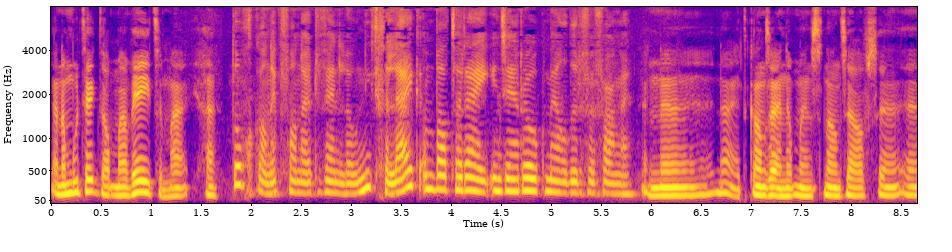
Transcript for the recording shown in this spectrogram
En dan moet ik dat maar weten, maar ja. Toch kan ik vanuit Venlo niet gelijk een batterij in zijn rookmelder vervangen. En uh, nou, het kan zijn dat mensen dan zelfs uh,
